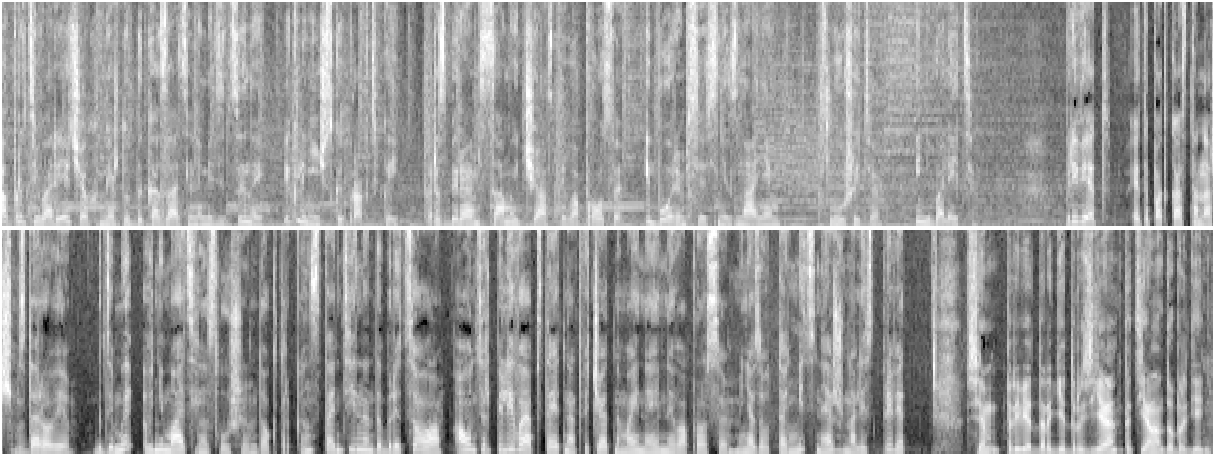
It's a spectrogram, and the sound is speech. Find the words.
О противоречиях между доказательной медициной и клинической практикой. Разбираем самые частые вопросы и боремся с незнанием. Слушайте и не болейте. Привет! Это подкаст о нашем здоровье, где мы внимательно слушаем доктора Константина Добрецова, а он терпеливо и обстоятельно отвечает на мои наивные вопросы. Меня зовут Таня Митина, я журналист. Привет. Всем привет, дорогие друзья. Татьяна, добрый день.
